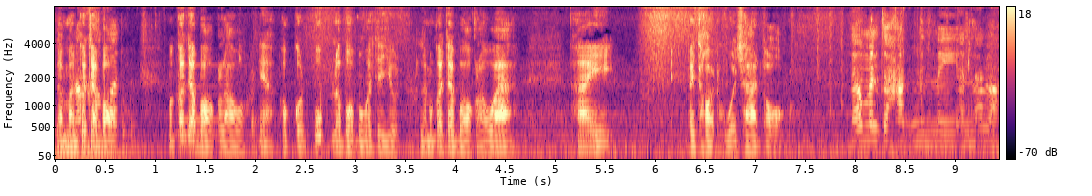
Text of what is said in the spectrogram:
แล้วมันก็จะบอกแล้วเขาก็มันก็จะบอกเราเนี่ย พอกดปุ๊บระบบมันก็จะหยุด แล้วมันก็จะบอกเราว่า ให้ ไปถอดหัวชาร์จออก แล้วมันจะหักเงินในอันนั้นเหรอ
